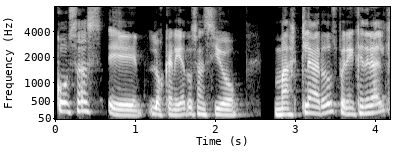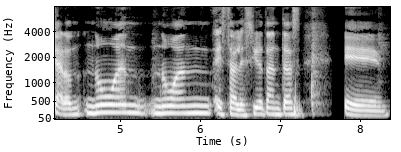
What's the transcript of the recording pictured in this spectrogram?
cosas eh, los candidatos han sido más claros, pero en general, claro, no han, no han establecido tantas eh,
